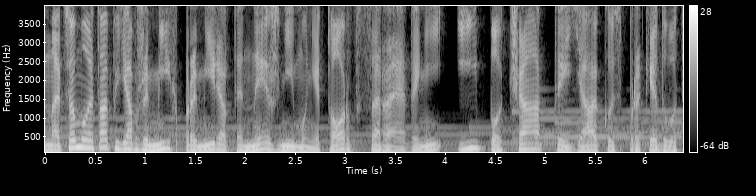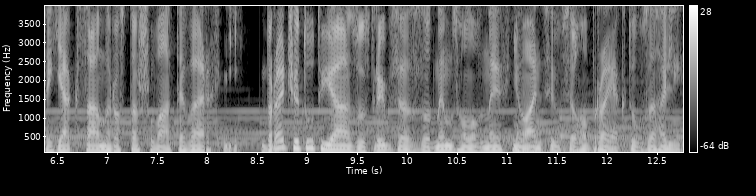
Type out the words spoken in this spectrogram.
На цьому етапі я вже міг приміряти нижній монітор всередині і почати якось прикидувати, як саме розташувати верхній. До речі, тут я зустрівся з одним з головних нюансів цього проєкту взагалі.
